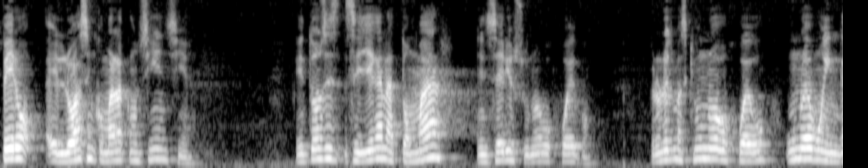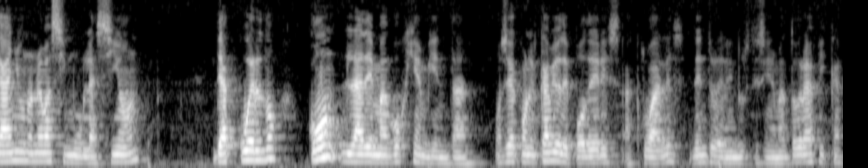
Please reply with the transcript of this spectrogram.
pero eh, lo hacen con mala conciencia. Entonces se llegan a tomar en serio su nuevo juego, pero no es más que un nuevo juego, un nuevo engaño, una nueva simulación, de acuerdo con la demagogia ambiental, o sea, con el cambio de poderes actuales dentro de la industria cinematográfica.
